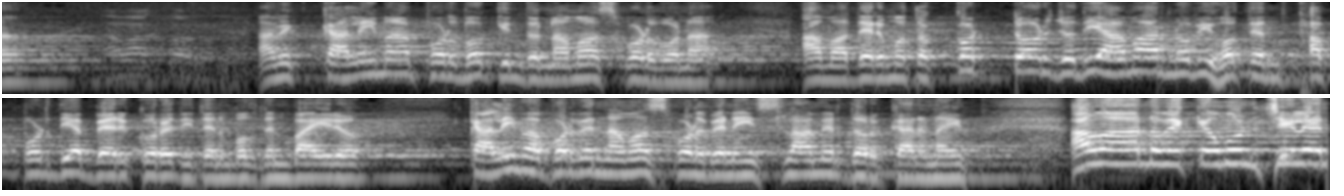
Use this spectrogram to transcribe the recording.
না? আমি কালিমা পড়ব, কিন্তু নামাজ পড়ব না। আমাদের মতো কট্টর যদি আমার নবী হতেন, থাপ্পড় দিয়ে বের করে দিতেন, বলতেন, বাইরে, কালিমা পড়বেন, নামাজ পড়বেন, ইসলামের দরকার নাই। আমার নবী কেমন ছিলেন?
